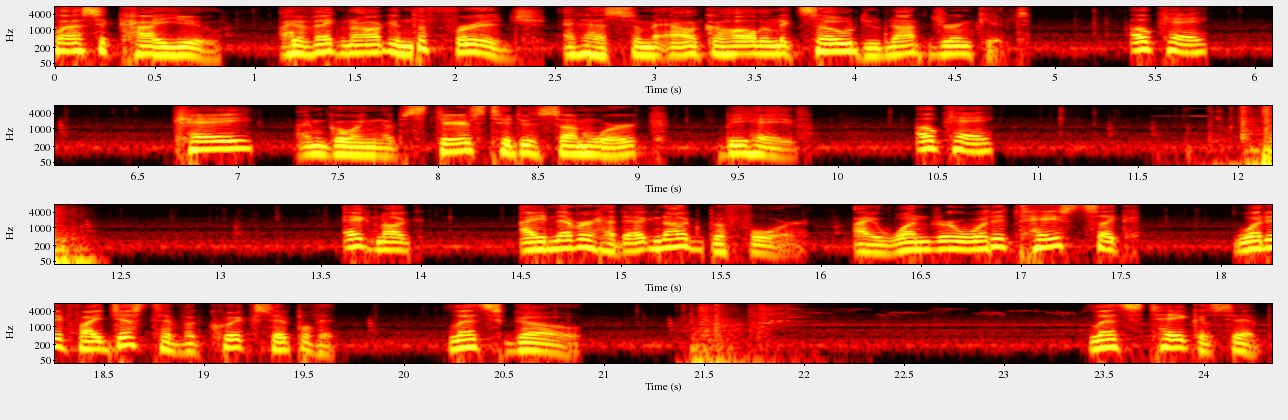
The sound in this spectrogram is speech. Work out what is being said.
Classic Caillou. I have eggnog in the fridge and has some alcohol in it, so do not drink it. Okay, Kay, I'm going upstairs to do some work. Behave. okay. Eggnog. I never had eggnog before. I wonder what it tastes like. What if I just have a quick sip of it? Let's go. Let's take a sip.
